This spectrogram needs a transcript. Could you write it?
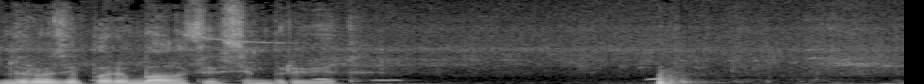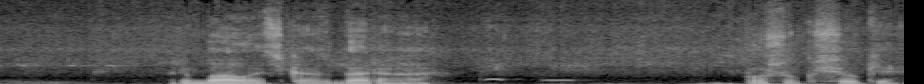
Друзі по рибалці, всім привіт. Рибалочка з берега. Пошук щуки.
